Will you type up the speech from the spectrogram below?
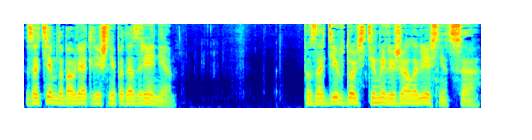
затем добавлять лишние подозрения. Позади вдоль стены лежала лестница,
